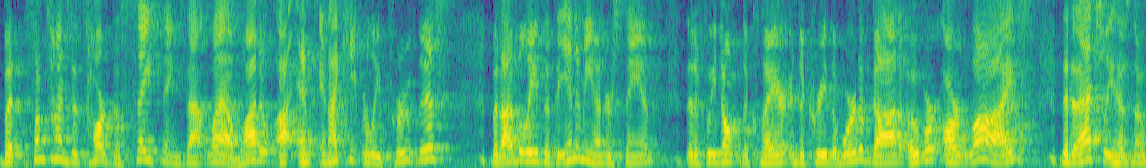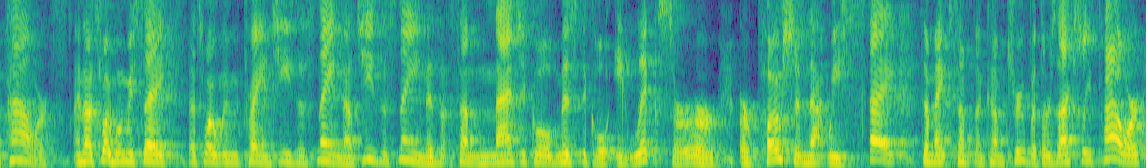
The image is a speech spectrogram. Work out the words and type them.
but sometimes it's hard to say things out loud. Why do I, and, and I can't really prove this, but I believe that the enemy understands that if we don't declare and decree the word of God over our lives, that it actually has no power. And that's why when we say, that's why when we pray in Jesus' name. Now, Jesus' name isn't some magical, mystical elixir or, or potion that we say to make something come true, but there's actually power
